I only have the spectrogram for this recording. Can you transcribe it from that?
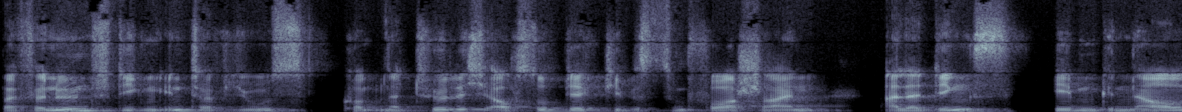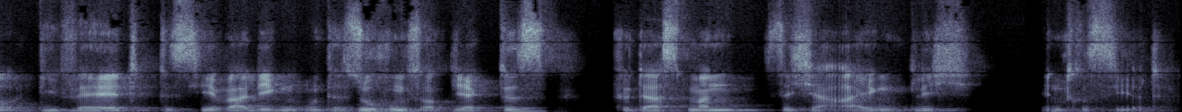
Bei vernünftigen Interviews kommt natürlich auch Subjektives zum Vorschein, allerdings eben genau die Welt des jeweiligen Untersuchungsobjektes, für das man sich ja eigentlich interessiert.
